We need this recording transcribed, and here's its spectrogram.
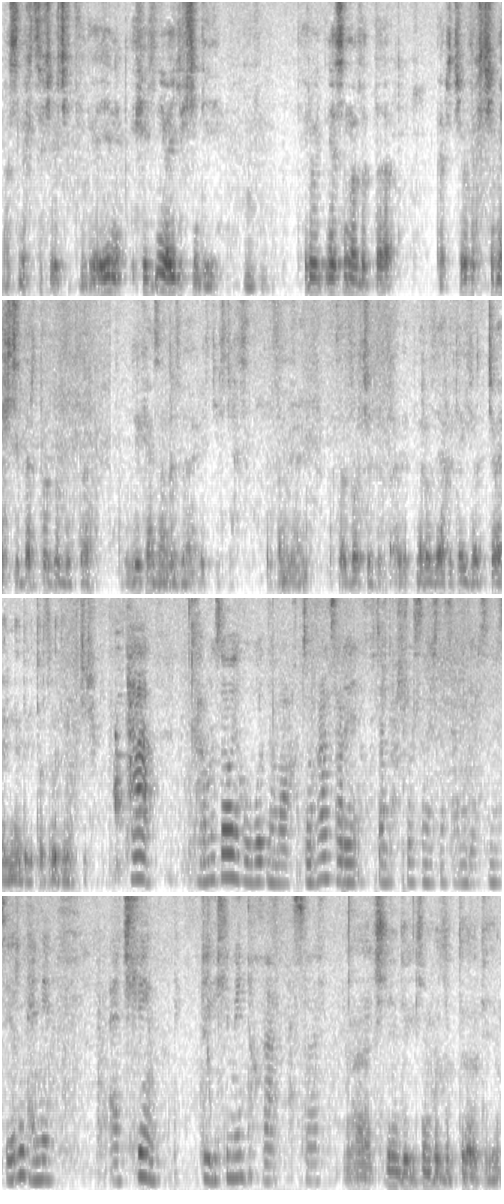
Бас нэгцэх шүү ч гэдэг. Тэгээ энэ хэлний баялагчийн тий. Тэр үднээс нь бол одоо орчуулагч мэгчд ардууд бол одоо үгийнхээ сонгол байгаа гэж хэлж байгаа. Залуучууд бид нар бол яг тэгж бодож байгаа хэрнээ тэгээ толгойд юм гэж. Та Кармазовын хөвгүүд намайг 6 сарын хугацаанд орчуулсан гэж санаанд ярьсанаас ер нь таны ажлын дэглэмийн тухай асуувал Ажлын дэглэм бол одоо тийм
